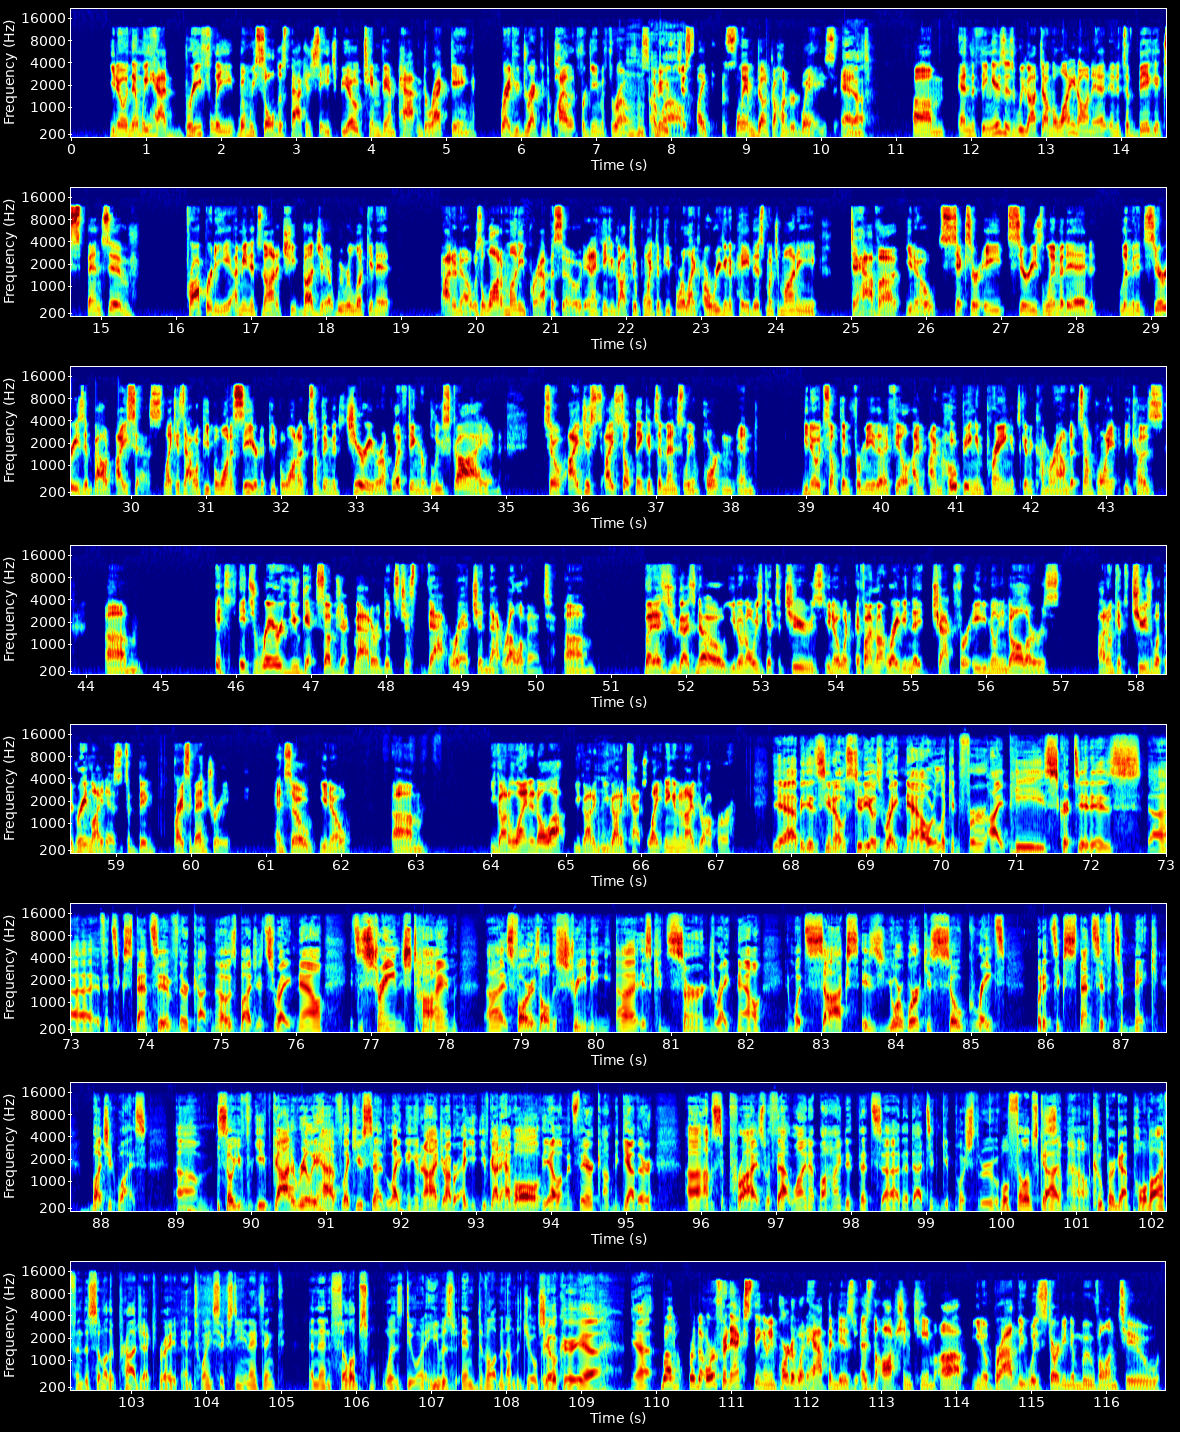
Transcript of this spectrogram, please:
you know, and then we had briefly when we sold this package to HBO, Tim Van Patten directing, right, who directed the pilot for Game of Thrones. I Oh, mean, it was just like a slam dunk a hundred ways. And Yeah. um, and the thing is, is we got down the line on it, and it's a big, expensive property. I mean, it's not a cheap budget. We were looking at I don't know, it was a lot of money per episode. And I think it got to a point that people were like, are we going to pay this much money to have a, you know, six or eight series limited, limited series about ISIS? Like, is that what people want to see? Or do people want it, something that's cheery or uplifting or blue sky? And so I just, I still think it's immensely important. And, you know, it's something for me that I feel I'm, I'm hoping and praying it's going to come around at some point because, um, it's it's rare you get subject matter that's just that rich and that relevant. Um, but as you guys know, you don't always get to choose. You know, when if I'm not writing the check for eighty million dollars, I don't get to choose what the green light is. It's a big price of entry, and so you know, um, you got to line it all up. You got to you got to catch lightning in an eyedropper. Yeah, because you know studios right now are looking for IPs. Scripted is uh, if it's expensive, they're cutting those budgets right now. It's a strange time uh, as far as all the streaming uh, is concerned right now. And what sucks is your work is so great, but it's expensive to make budget wise. Um, so you've you've got to really have, like you said, lightning in an eyedropper. Uh, you- You've got to have all the elements there come together. Uh, I'm surprised with that lineup behind it that's uh, that that didn't get pushed through. Well, Phillips got Somehow. Cooper got pulled off into some other project, right? In 2016, I think. And then Phillips was doing he was in development on the Joker. Joker, yeah, yeah, Well, for the Orphan X thing, I mean, part of what happened is as the option came up, you know, Bradley was starting to move on to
